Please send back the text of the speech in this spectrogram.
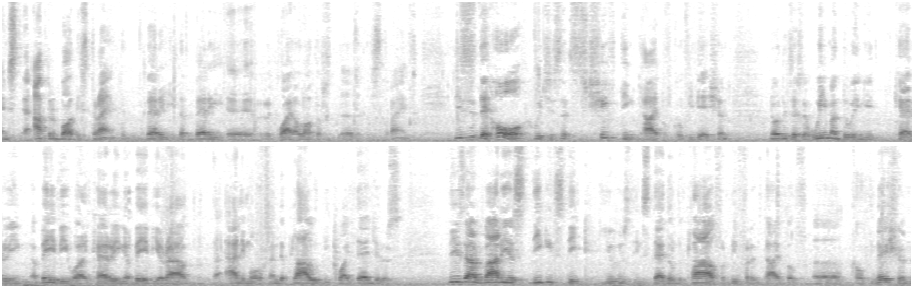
and st- upper body strength. Very, the very uh, require a lot of uh, strength. This is the hoe, which is a shifting type of cultivation. Notice there's a woman doing it, carrying a baby while carrying a baby around animals, and the plow would be quite dangerous. These are various digging stick used instead of the plow for different type of uh, cultivation.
